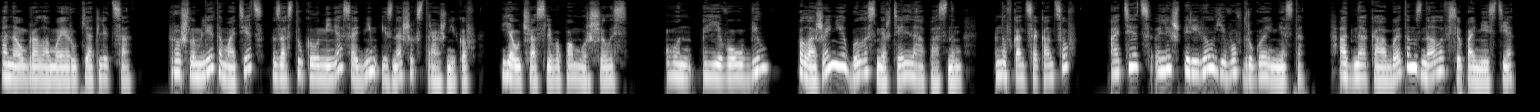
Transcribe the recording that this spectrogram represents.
Она убрала мои руки от лица. Прошлым летом отец застукал меня с одним из наших стражников. Я участливо поморщилась. Он его убил? Положение было смертельно опасным. Но в конце концов отец лишь перевел его в другое место. Однако об этом знало все поместье.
